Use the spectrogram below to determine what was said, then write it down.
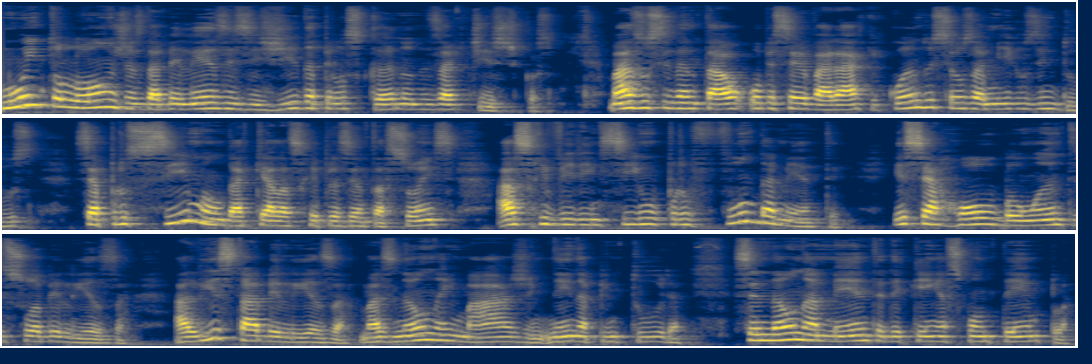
muito longe da beleza exigida pelos cânones artísticos. Mas o ocidental observará que quando os seus amigos hindus se aproximam daquelas representações, as reverenciam profundamente e se arroubam ante sua beleza. Ali está a beleza, mas não na imagem nem na pintura, senão na mente de quem as contempla,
